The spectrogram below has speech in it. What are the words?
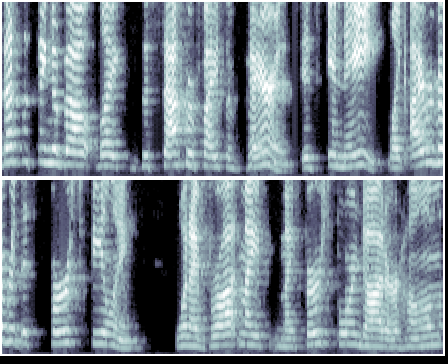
that's the thing about like the sacrifice of parents. It's innate. Like I remember this first feeling when I brought my my firstborn daughter home.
